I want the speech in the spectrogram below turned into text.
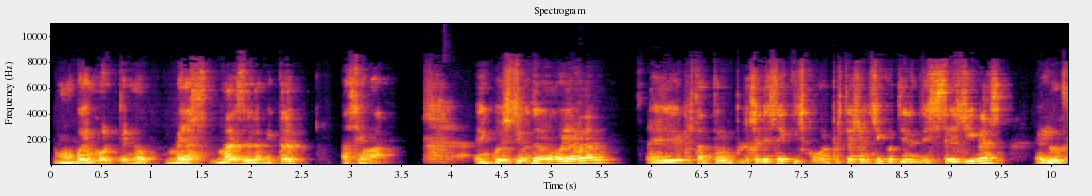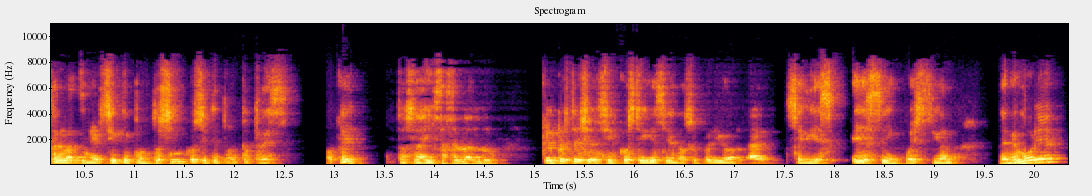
un buen golpe, ¿no? Más, más de la mitad hacia abajo. En cuestión de memoria RAM, eh, pues tanto el Series X como el PlayStation 5 tienen 16 GB, el Logitech va a tener 7.5, 7.3, ¿ok? Entonces ahí estás hablando que el PlayStation 5 sigue siendo superior al Series S en cuestión de memoria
